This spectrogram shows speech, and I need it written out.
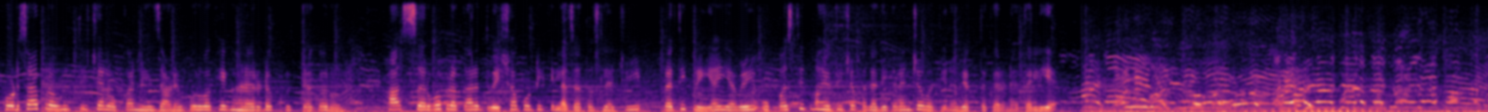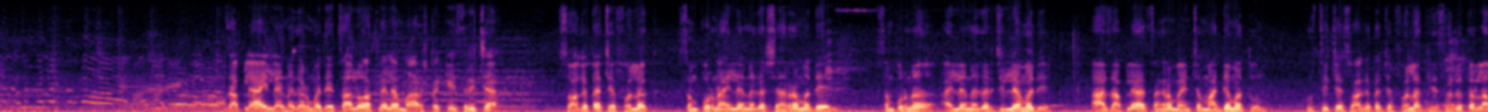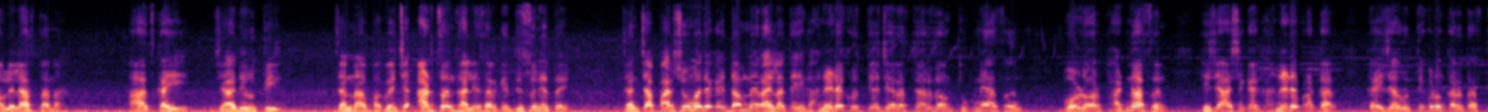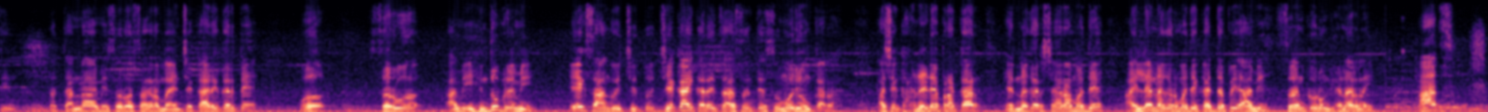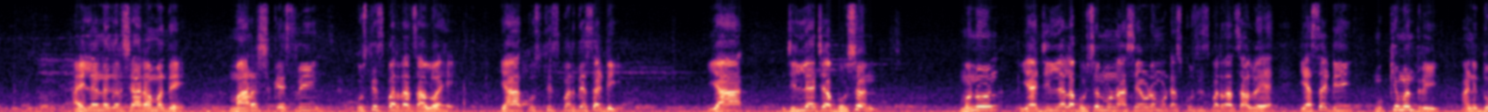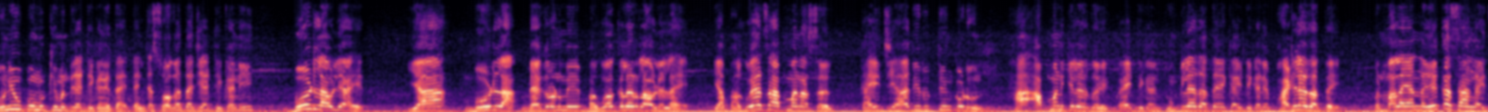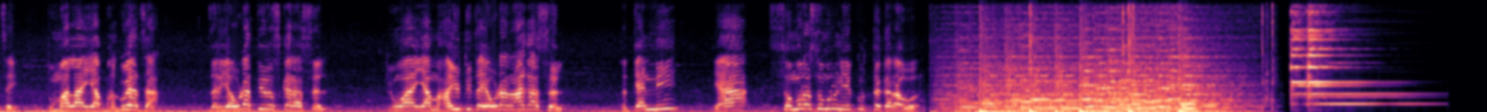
खोडसाळ प्रवृत्तीच्या लोकांनी जाणीवपूर्वक हे घाणेरडं कृत्य करून हा सर्व प्रकार द्वेषापोटी केला जात असल्याची प्रतिक्रिया यावेळी उपस्थित माहितीच्या पदाधिकाऱ्यांच्या वतीनं व्यक्त करण्यात आली आहे. आपल्या अहिल्यानगरमध्ये चालू असलेल्या महाराष्ट्र केसरीच्या स्वागताचे फलक संपूर्ण अहिल्यानगर शहरामध्ये संपूर्ण अहिल्यानगर जिल्ह्यामध्ये आज आपल्या संग्रामांच्या माध्यमातून कुस्तीचे स्वागताचे फलक हे सर्वत्र लावलेले असताना आज काही जिहादी वृत्ती ज्यांना भगव्याची अडचण झाल्यासारखे दिसून येत आहे ज्यांच्या पार्श्वमध्ये काही दम नाही राहिला ते घाणेडे घाणेरडे कृत्य जे रस्त्यावर जाऊन थुकणे असन बोर्डवर फाडणं असन हे जे असे काही घाणेरडे प्रकार काही ज्या वृत्तीकडून करत असतील तर त्यांना आम्ही सर्व संग्राम यांचे कार्यकर्ते व सर्व आम्ही हिंदूप्रेमी एक सांगू इच्छितो जे काय करायचं असेल ते समोर येऊन करा. असे घाणेरडे प्रकार या नगर शहरामध्ये अहिल्यानगरमध्ये कदापि आम्ही सहन करून घेणार नाही. आज अहिल्यानगर शहरामध्ये महाराष्ट्र केसरी कुस्ती स्पर्धा चालू आहे. या कुस्ती स्पर्धेसाठी या जिल्ह्याच्या भूषण म्हणून या जिल्ह्याला भूषण म्हणून अशा एवढ्या मोठ्या कुस्ती स्पर्धा चालू आहे. यासाठी मुख्यमंत्री आणि दोन्ही उपमुख्यमंत्री या ठिकाणी येत आहेत. त्यांच्या स्वागताचे या ठिकाणी बोर्ड लावले आहेत. या बोर्डला बॅकग्राऊंडमध्ये भगवा कलर लावलेला आहे. या भगव्याचा अपमान असेल काही जिहादी वृत्तींकडून हा अपमान केला जातोय काही ठिकाणी थुंकल्या जात आहे काही ठिकाणी फाडल्या जात आहे पण मला यांना एकच सांगायचंय तुम्हाला या भगव्याचा जर एवढा तिरस्कार असेल किंवा या महायुतीचा एवढा राग असेल तर त्यांनी या समोरासमोरून हे कृत्य करावं.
